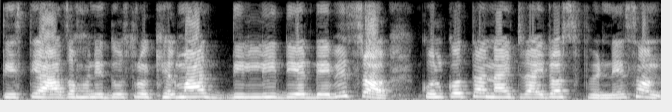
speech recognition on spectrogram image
त्यस्तै आज हुने दोस्रो खेलमा दिल्ली डेयर डेभिस र कोलकाता नाइट राइडर्स भिड्नेछन्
